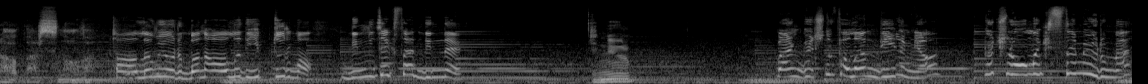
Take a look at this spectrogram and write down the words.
Rahatlarsın ağla. Ağlamıyorum. Bana ağla deyip durma. Dinleyeceksen dinle. Dinliyorum. Ben güçlü falan değilim ya. Güçlü olmak istemiyorum ben.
